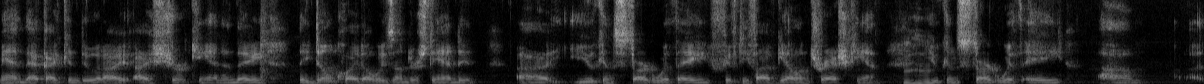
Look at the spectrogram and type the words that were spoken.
"Man, that guy can do it. I I sure can." And they they don't quite always understand it. uh, you can start with a 55 gallon trash can. Mm-hmm. You can start with a um, uh,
